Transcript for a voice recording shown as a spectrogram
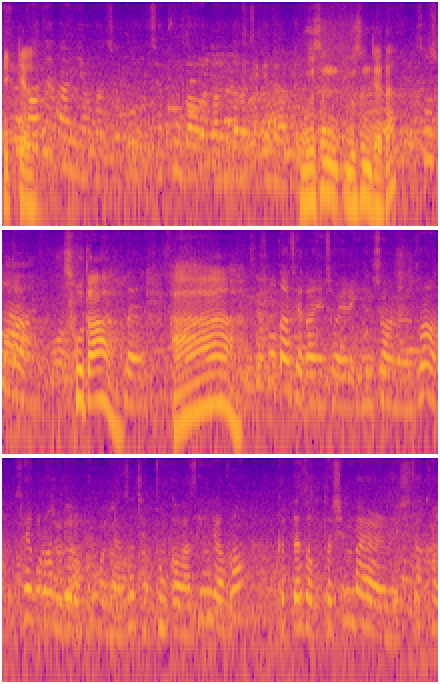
있길 소다 재단이어가지고 제품과가 만들어지게 돼요. 무슨 무슨 재단? 소다. 소다. 네. 아, 소다 재단이 저희를 인수하면서 세그루 학교로 바꾸면서 제품과가 생겨서 그때서부터 신발을 시작하게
